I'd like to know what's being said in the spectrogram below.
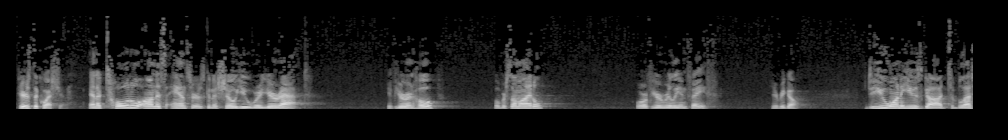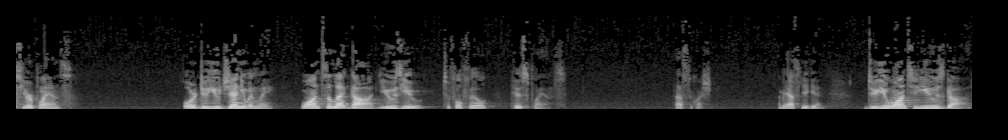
Here's the question. And a total honest answer is going to show you where you're at. If you're in hope over some idol, or if you're really in faith. Here we go. Do you want to use God to bless your plans? Or do you genuinely want to let God use you to fulfill His plans? That's the question. Let me ask you again. Do you want to use God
